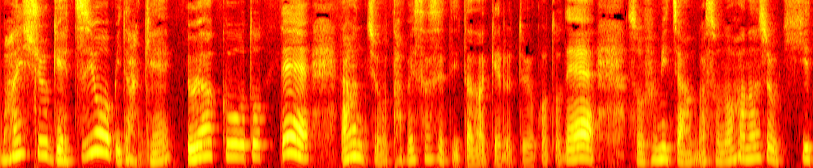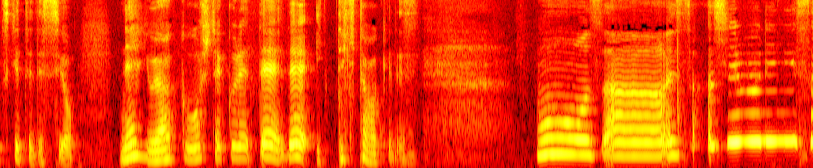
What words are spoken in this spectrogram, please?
毎週月曜日だけ予約を取ってランチを食べさせていただけるということでそうふみちゃんがその話を聞きつけてですよ、ね、予約をしてくれてで行ってきたわけです。もうさ久しぶりにさ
